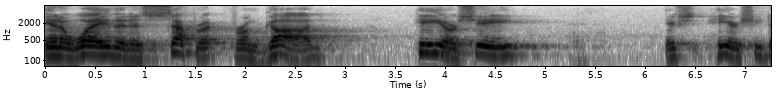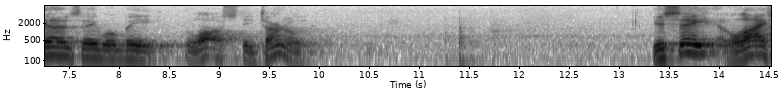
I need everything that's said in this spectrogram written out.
in a way that is separate from God. He or she if he or she does, they will be lost eternally. You see, life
